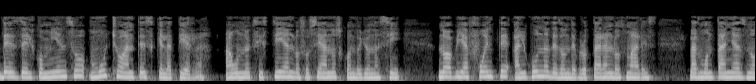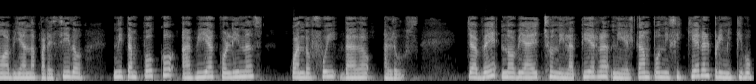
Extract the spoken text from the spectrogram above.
desde el comienzo, mucho antes que la tierra. Aún no existían los océanos cuando yo nací. No había fuente alguna de donde brotaran los mares. Las montañas no habían aparecido, ni tampoco había colinas cuando fui dado a luz. Yahvé no había hecho ni la tierra, ni el campo, ni siquiera el primitivo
